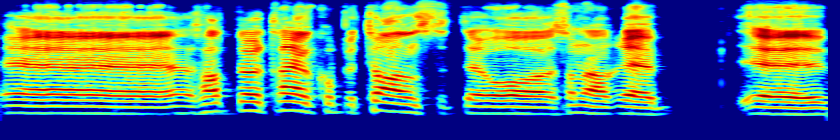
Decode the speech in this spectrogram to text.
Eh, sant? Vi trenger kompetanse til å sånn her eh,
